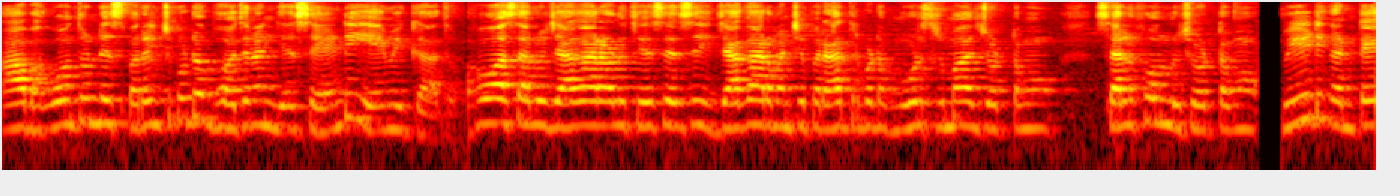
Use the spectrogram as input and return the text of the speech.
ఆ భగవంతుడిని స్మరించుకుంటూ భోజనం చేసేయండి ఏమీ కాదు. ఉపవాసాలు జాగారాలు చేసేసి జాగారం అని చెప్పి రాత్రిపూట మూడు సినిమాలు చూడటము సెల్ ఫోన్లు చూడటము వీటికంటే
